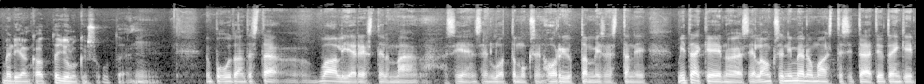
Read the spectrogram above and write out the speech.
median kautta julkisuuteen. Mm. Me puhutaan tästä vaalijärjestelmää, siihen, sen luottamuksen horjuttamisesta, niin mitä keinoja siellä? Onko se nimenomaan sitten sitä, että jotenkin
